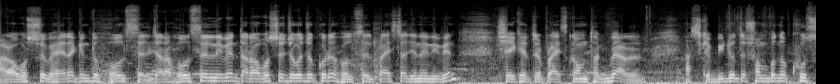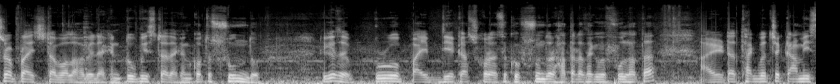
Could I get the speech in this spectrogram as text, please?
আর অবশ্যই ভাইয়েরা কিন্তু হোলসেল যারা হোলসেল নেবেন তারা অবশ্যই যোগাযোগ করে হোলসেল প্রাইসটা জেনে নেবেন। সেই ক্ষেত্রে প্রাইস কম থাকবে আর আজকে ভিডিওতে সম্পূর্ণ খুচরা প্রাইসটা বলা হবে। দেখেন টু পিসটা দেখেন কত সুন্দর। ঠিক আছে? পুরো পাইপ দিয়ে কাজ করা আছে খুব সুন্দর হাতাটা থাকবে ফুল হাতা। আর এটা থাকবে হচ্ছে কামিজ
